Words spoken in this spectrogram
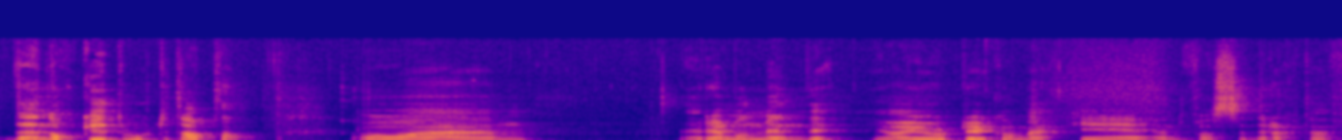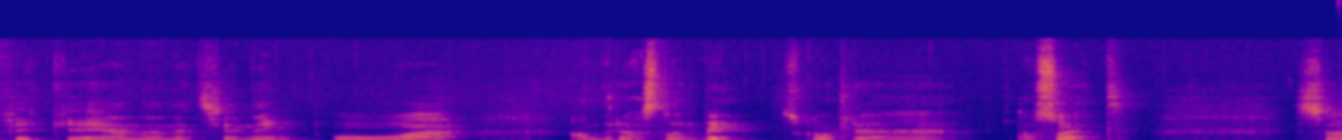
det er nok et bortetap, da. Og eh, Remon Mendy har gjort comeback i Hønefoss-drakta. Fikk en nettkjenning. Og Andreas Nordby skårte også ett. Så,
